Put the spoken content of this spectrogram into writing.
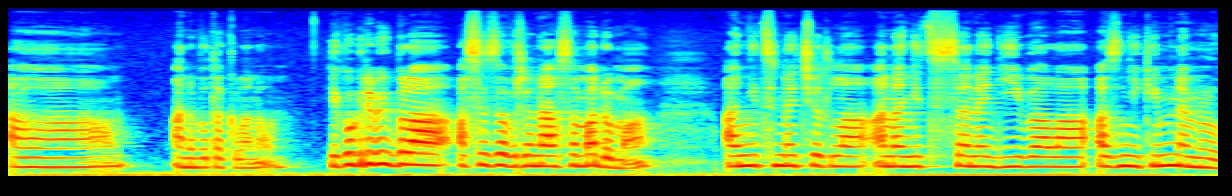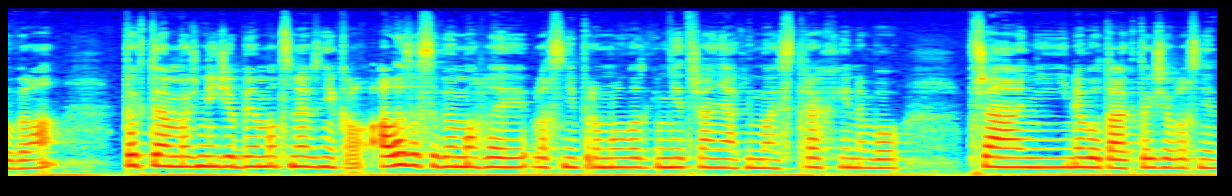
A, a nebo takhle, no. Jako kdybych byla asi zavřená sama doma a nic nečetla a na nic se nedívala a s nikým nemluvila, tak to je možný, že by moc nevznikalo. Ale zase by mohly vlastně promluvat ke mně třeba nějaké moje strachy nebo přání nebo tak, takže vlastně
